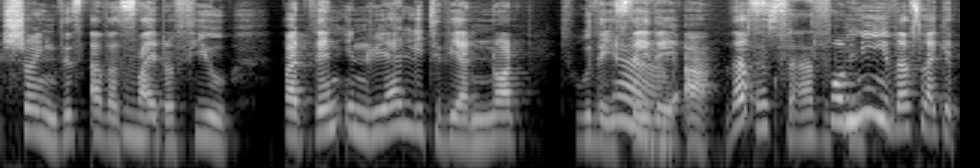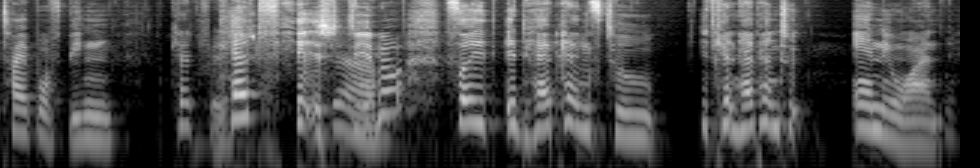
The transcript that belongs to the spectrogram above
showing this other Mm. side of you, but then in reality they are not who they say they are. That's, That's the for thing. me. That's like a type of being catfish. catfished, Yeah. you know? So it, it happens to, it can happen to anyone.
